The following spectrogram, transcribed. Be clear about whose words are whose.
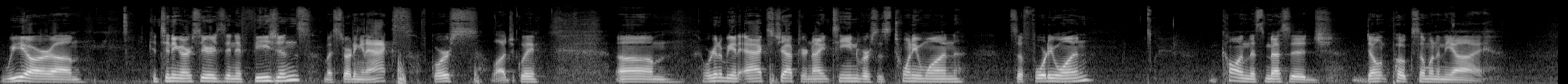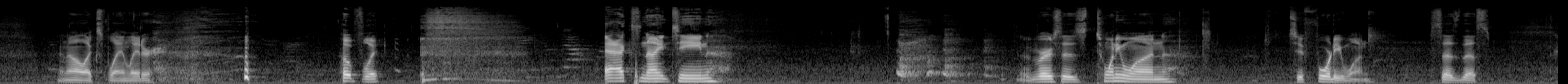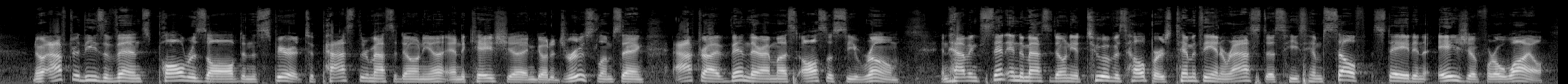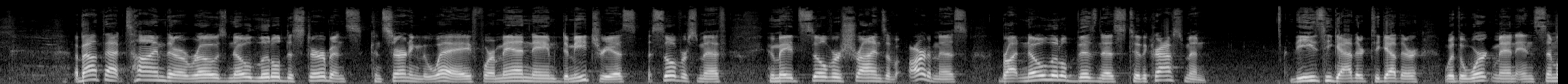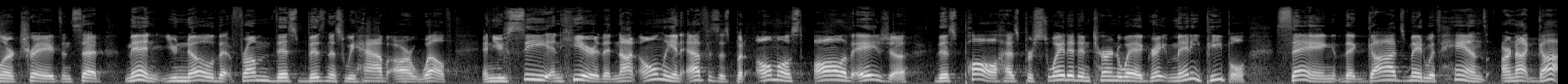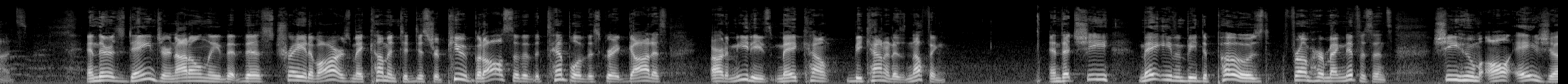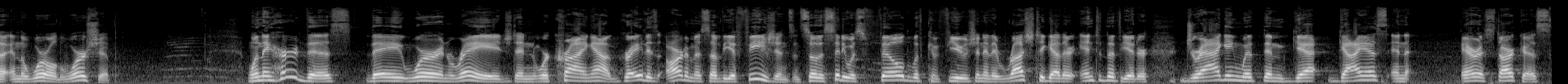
Speaker 1: We are um, continuing our series in Ephesians by starting in Acts, of course, logically. Um, we're going to be in Acts chapter 19, verses 21 to 41. I'm calling this message, Don't Poke Someone in the Eye. And I'll explain later. Hopefully. Acts 19, verses 21 to 41 says this. Now, after these events, Paul resolved in the Spirit to pass through Macedonia and Achaia and go to Jerusalem, saying, After I have been there, I must also see Rome. And having sent into Macedonia two of his helpers, Timothy and Erastus, he himself stayed in Asia for a while. About that time there arose no little disturbance concerning the way, for a man named Demetrius, a silversmith, who made silver shrines of Artemis, brought no little business to the craftsmen. These he gathered together with the workmen in similar trades and said, Men, you know that from this business we have our wealth. And you see and hear that not only in Ephesus, but almost all of Asia, this Paul has persuaded and turned away a great many people, saying that gods made with hands are not gods. And there is danger not only that this trade of ours may come into disrepute, but also that the temple of this great goddess Artemides may count, be counted as nothing and that she may even be deposed from her magnificence, she whom all Asia and the world worship. When they heard this, they were enraged and were crying out, Great is Artemis of the Ephesians! And so the city was filled with confusion, and they rushed together into the theater, dragging with them Gaius and Aristarchus,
